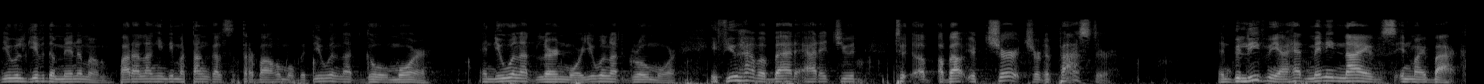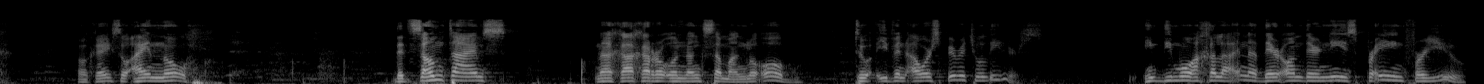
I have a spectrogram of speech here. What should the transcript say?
You will give the minimum para lang hindi matanggal sa trabaho mo, but you will not go more. And you will not learn more. You will not grow more. If you have a bad attitude to, about your church or the pastor, and believe me, I had many knives in my back. Okay? So I know that sometimes nakakaroon ng samang loob to even our spiritual leaders. Hindi mo akalaan na they're on their knees praying for you,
